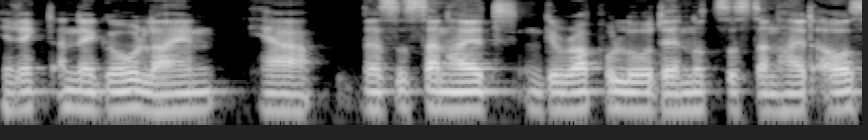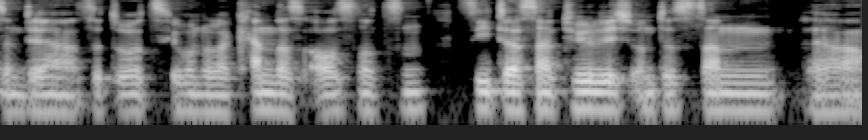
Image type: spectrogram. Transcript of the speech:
direkt an der Goal-Line. Ja, das ist dann halt ein Garoppolo, der nutzt es dann halt aus in der Situation oder kann das ausnutzen. Sieht das natürlich und ist dann, äh,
